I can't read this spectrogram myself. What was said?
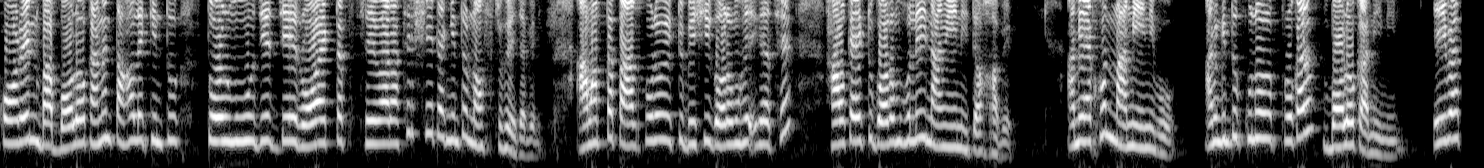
করেন বা বলক আনেন, তাহলে কিন্তু তরমুজের যে র একটা ফ্লেভার আছে, সেটা কিন্তু নষ্ট হয়ে যাবে। আমারটা তারপরেও একটু বেশি গরম হয়ে গেছে। হালকা একটু গরম হলেই নামিয়ে নিতে হবে। আমি এখন নামিয়ে নিব। আমি কিন্তু কোনো প্রকার বলক আনিনি। এইবার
